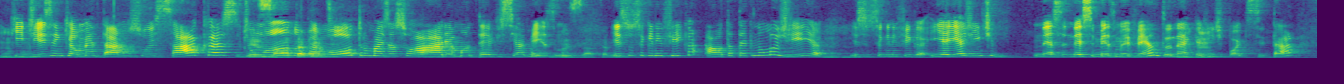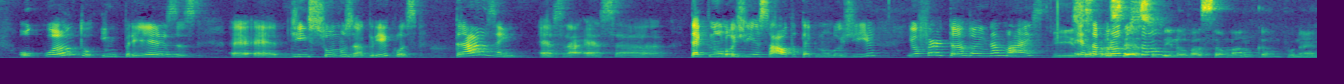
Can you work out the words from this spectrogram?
uhum. que dizem que aumentaram suas sacas de um Exatamente. ano para o outro, mas a sua área manteve-se a mesma. Exatamente. Isso significa alta tecnologia. Uhum. Isso significa. E aí a gente, nessa, nesse mesmo evento, né, uhum. que a uhum. gente pode citar, o quanto empresas é, é, de insumos agrícolas trazem essa, essa tecnologia, essa alta tecnologia e ofertando ainda mais e isso essa é processo produção. de inovação lá no campo, né?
